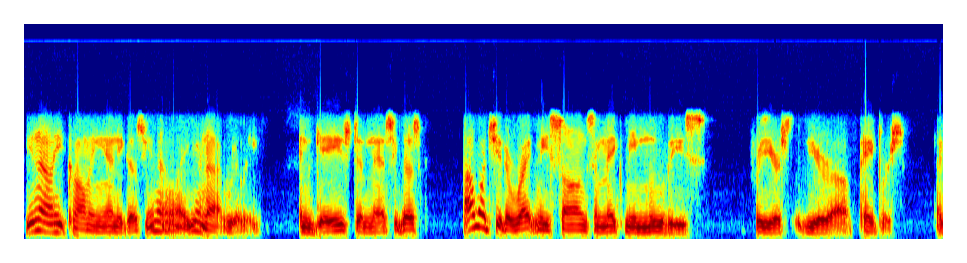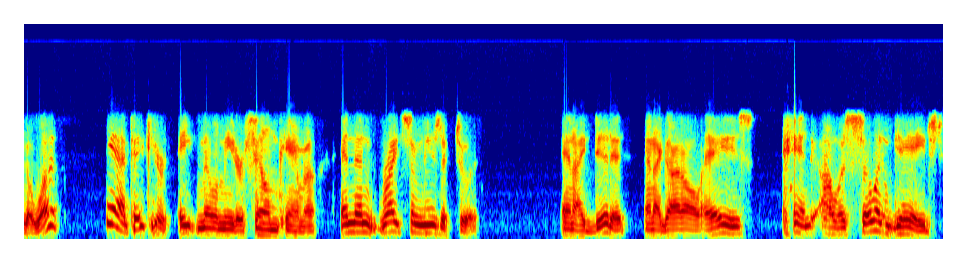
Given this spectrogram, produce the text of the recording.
you know, he called me in. He goes, you know you're not really engaged in this. He goes, I want you to write me songs and make me movies for your your uh, papers. I go, what? Yeah, take your eight millimeter film camera and then write some music to it. And I did it, and I got all A's, and I was so engaged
